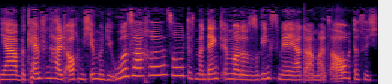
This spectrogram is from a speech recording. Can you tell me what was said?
ja, bekämpfen halt auch nicht immer die Ursache, so, dass man denkt immer, so ging es mir ja damals auch, dass ich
